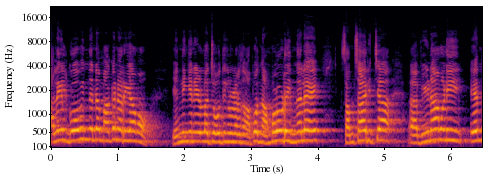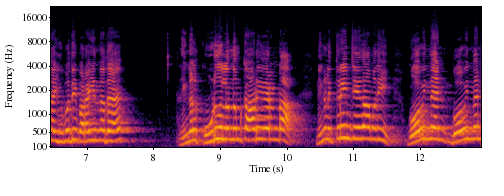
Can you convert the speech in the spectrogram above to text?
അല്ലെങ്കിൽ ഗോവിന്ദന്റെ മകൻ അറിയാമോ? എന്നിങ്ങനെയുള്ള ചോദ്യങ്ങൾ ഉയർന്നു അപ്പോൾ നമ്മളോട് ഇന്നലെ സംസാരിച്ച വീണാമണി എന്ന യുവതി പറയുന്നത് നിങ്ങൾ കൂടുതലൊന്നും കാട് കയറണ്ട നിങ്ങൾ ഇത്രയും ചെയ്താൽ മതി. ഗോവിന്ദൻ ഗോവിന്ദൻ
